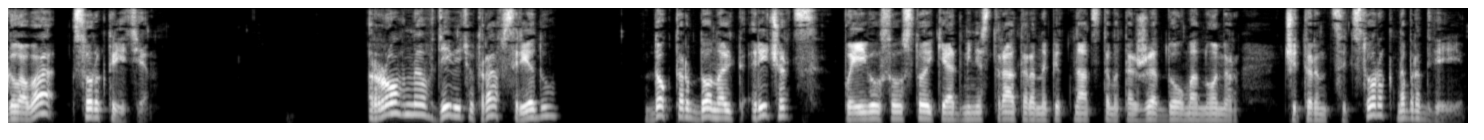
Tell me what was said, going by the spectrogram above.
Глава 43. Ровно в 9 утра в среду доктор Дональд Ричардс появился у стойки администратора на 15 этаже дома номер 1440 на Бродвее.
